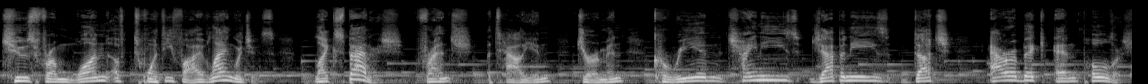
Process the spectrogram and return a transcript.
Choose from one of 25 languages like Spanish, French, Italian, German, Korean, Chinese, Japanese, Dutch, Arabic, and Polish.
